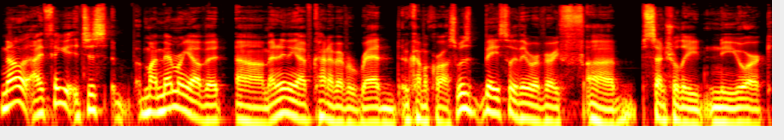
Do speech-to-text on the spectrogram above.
No, I think it just my memory of it. Um, anything I've kind of ever read or come across was basically they were very uh, centrally New York.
